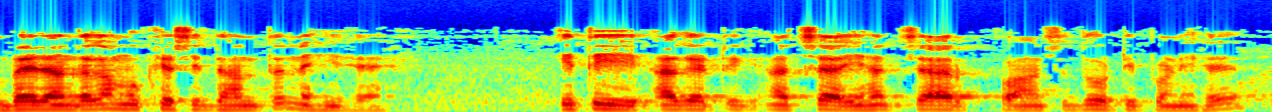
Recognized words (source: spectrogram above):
वेदांत का मुख्य सिद्धांत तो नहीं है। इति आगे अच्छा यहाँ चार, पाँच, दो टिप्पणी है।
